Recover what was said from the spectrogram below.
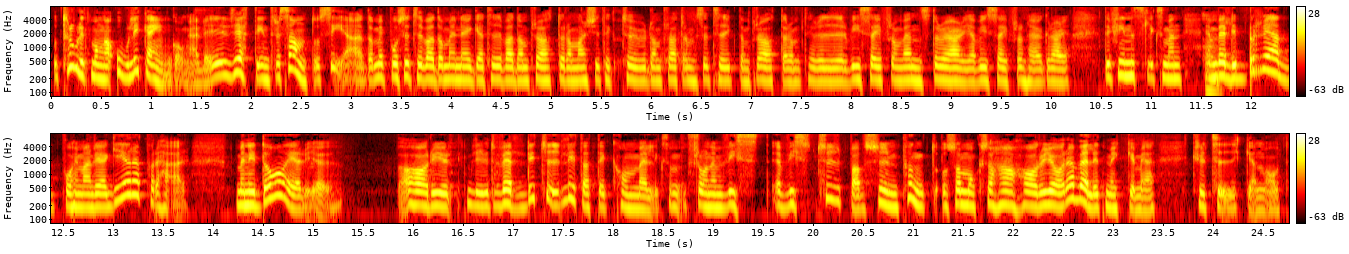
otroligt många olika ingångar. Det är jätteintressant att se. De är positiva, de är negativa, de pratar om arkitektur, de pratar om estetik, de pratar om teorier. Vissa är från vänster och arga, vissa är från höger och arga. Det finns liksom en, en väldig bredd på hur man reagerar på det här. Men idag är det ju har det ju blivit väldigt tydligt att det kommer liksom från en viss, en viss typ av synpunkt och som också har, har att göra väldigt mycket med kritiken mot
